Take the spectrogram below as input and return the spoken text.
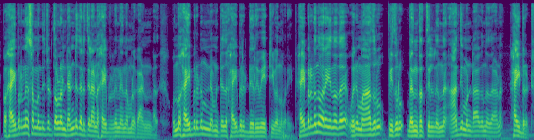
ഇപ്പോൾ ഹൈബ്രിഡിനെ സംബന്ധിച്ചിടത്തോളം രണ്ട് തരത്തിലാണ് ഹൈബ്രിഡിനെ നമ്മൾ കാണേണ്ടത്. ഒന്ന് ഹൈബ്രിഡും മറ്റേത് ഹൈബ്രിഡ് ഡെറിവേറ്റീവ് എന്ന് പറയും. ഹൈബ്രിഡ് എന്ന് പറയുന്നത് ഒരു മാതൃ പിതൃ ബന്ധത്തിൽ നിന്ന് ആദ്യമുണ്ടാകുന്നതാണ് ഹൈബ്രിഡ്.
